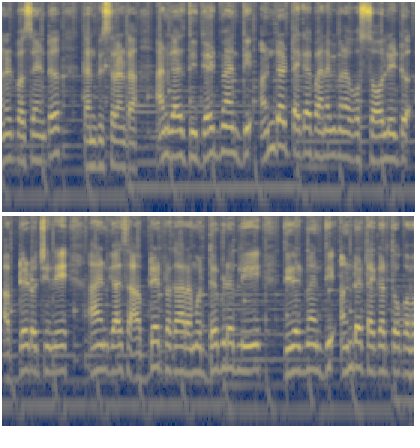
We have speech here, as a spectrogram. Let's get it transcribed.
హండ్రెడ్ పర్సెంట్ కనిపిస్తారంట. And guys the dead man the Undertaker పైన మనకు ఒక సాలిడ్ అప్డేట్ వచ్చింది. అండ్ గైస్ అప్డేట్ ప్రకారము WWE the dead man the అండర్ టైకర్తో ఒక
